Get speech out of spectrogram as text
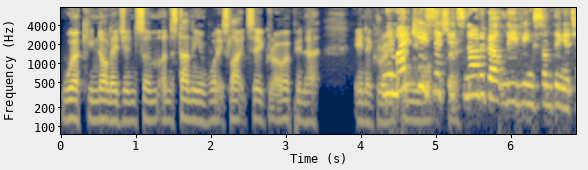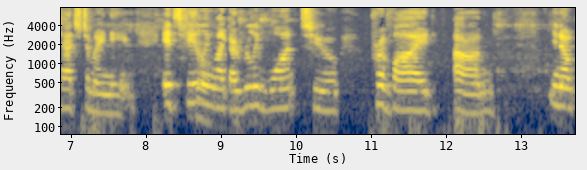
working knowledge and some understanding of what it's like to grow up in a in a group. In my case, it, it's not about leaving something attached to my name. It's feeling sure. like I really want to provide, um, you know,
